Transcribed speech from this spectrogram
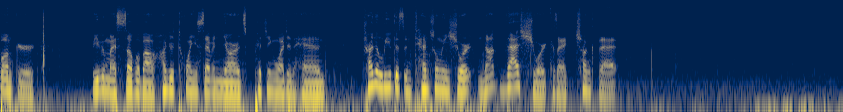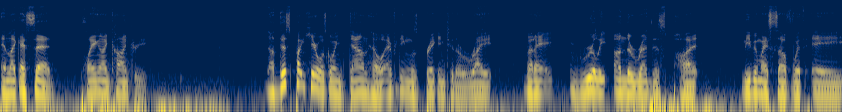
bunker, leaving myself about 127 yards, pitching wedge in hand trying to leave this intentionally short, not that short because I chunked that. And like I said, playing on concrete. Now this putt here was going downhill, everything was breaking to the right, but I really underread this putt, leaving myself with a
